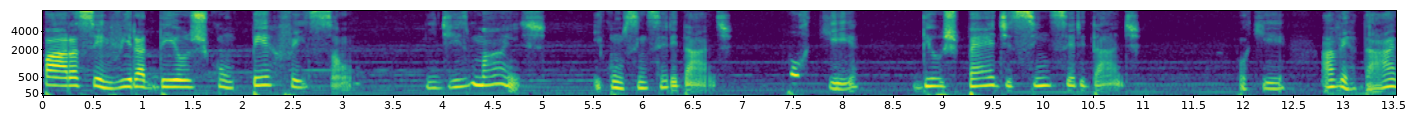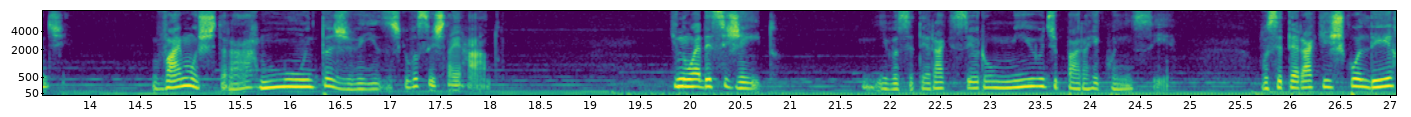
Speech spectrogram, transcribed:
para servir a Deus com perfeição. E diz mais, e com sinceridade. Porque Deus pede sinceridade. Porque a verdade vai mostrar muitas vezes que você está errado. Que não é desse jeito. E você terá que ser humilde para reconhecer. Você terá que escolher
